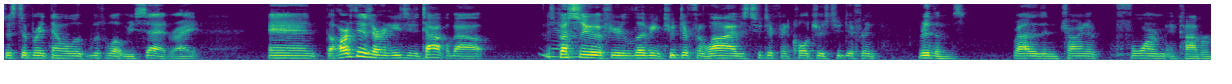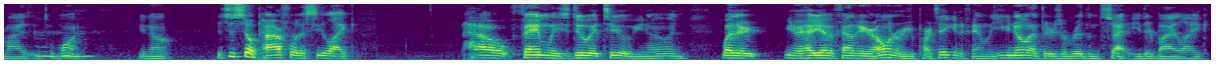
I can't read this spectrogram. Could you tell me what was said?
just to break down with, with what we said, right? And the hard things aren't easy to talk about, Yeah. especially if you're living two different lives, two different cultures, two different rhythms, rather than trying to form and compromise into Mm-hmm. one. You know, it's just so powerful to see like how families do it too. You know, and whether you know how you have a family of your own or you partake in a family, you know that there's a rhythm set either by like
